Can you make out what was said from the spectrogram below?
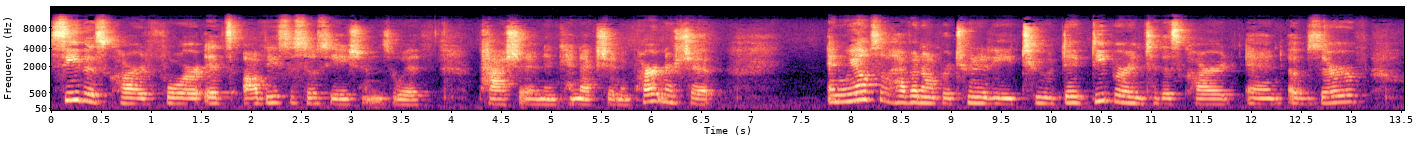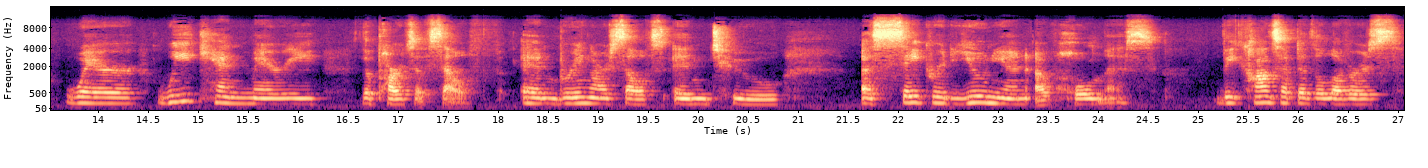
see this card for its obvious associations with passion and connection and partnership. And we also have an opportunity to dig deeper into this card and observe where we can marry the parts of self and bring ourselves into a sacred union of wholeness. The concept of the lovers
